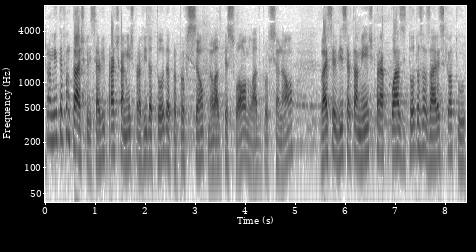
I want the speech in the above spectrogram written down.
treinamento é fantástico, ele serve praticamente para a vida toda, para a profissão, para o meu lado pessoal, no lado profissional. Vai servir certamente para quase todas as áreas que eu atuo.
